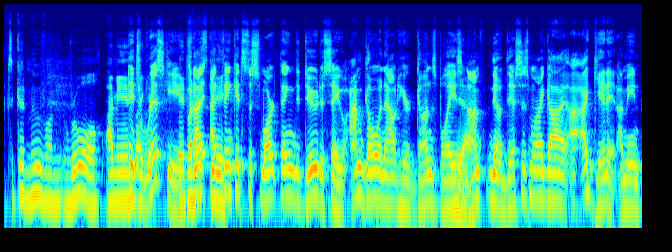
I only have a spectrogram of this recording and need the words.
That's a good move on Rhule. I mean, It's like, risky, it's but I, I think it's the smart thing to do to say I'm going out here guns blazing. Yeah. I'm you know this is my guy. I, I get it. I mean,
